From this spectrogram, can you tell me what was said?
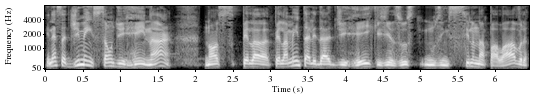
E nessa dimensão de reinar, nós, pela, pela mentalidade de rei que Jesus nos ensina na palavra,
